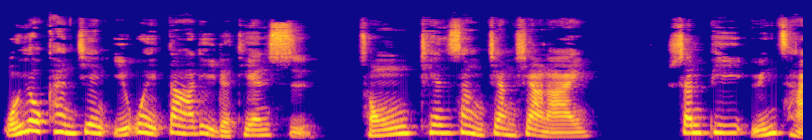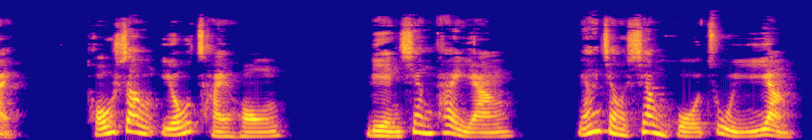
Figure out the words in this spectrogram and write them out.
我又看见一位大力的天使从天上降下来，身披云彩，头上有彩虹，脸像太阳，两脚像火柱一样，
